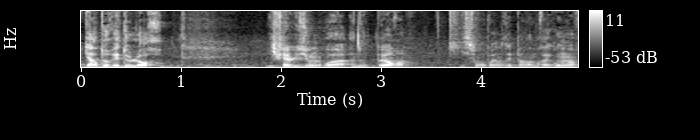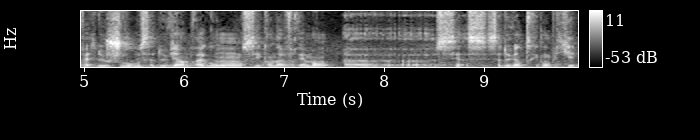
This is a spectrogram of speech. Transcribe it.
garderait de l'or? Il fait allusion à, nos peurs qui sont représentées par un dragon. en fait, le jour où ça devient un dragon, c'est qu'on a vraiment. Euh, ça devient très compliqué.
